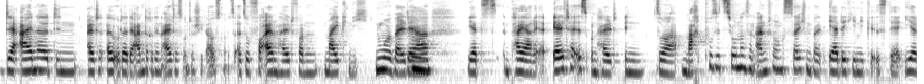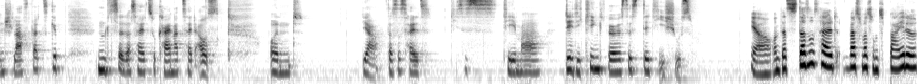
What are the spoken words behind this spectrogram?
der eine den Alter äh, oder der andere den Altersunterschied ausnutzt. Also vor allem halt von Mike nicht. Nur weil der mhm jetzt ein paar Jahre älter ist und halt in so einer Machtposition ist, in Anführungszeichen, weil er derjenige ist, der ihr einen Schlafplatz gibt, nutzt er das halt zu keiner Zeit aus. Und ja, das ist halt dieses Thema Daddy King versus Daddy Issues. Ja, und das, das ist halt was, was uns beide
